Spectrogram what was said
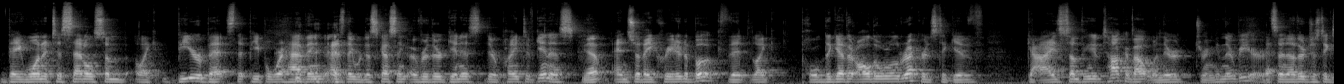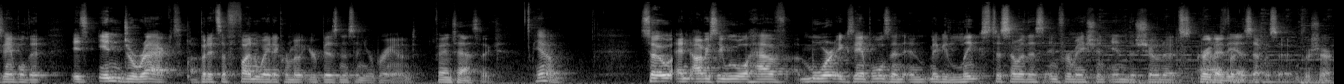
they wanted to settle some like beer bets that people were having as they were discussing over their Guinness, their pint of Guinness. Yep. And so they created a book that like pulled together all the world records to give guys something to talk about when they're drinking their beer. It's another just example that is indirect, but it's a fun way to promote your business and your brand. Fantastic. Yeah. So, and obviously, we will have more examples and, and maybe links to some of this information in the show notes Great uh, idea. for this episode. For sure.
